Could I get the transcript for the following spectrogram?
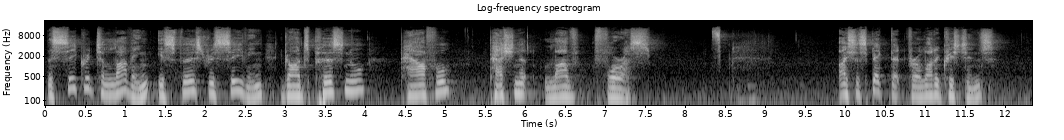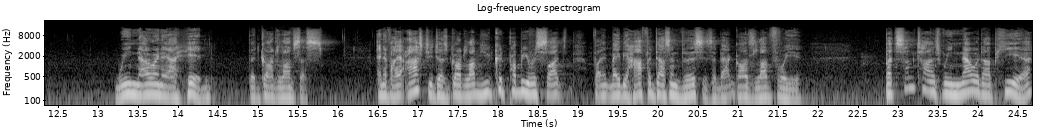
The secret to loving is first receiving God's personal, powerful, passionate love for us. I suspect that for a lot of Christians, we know in our head that God loves us. And if I asked you, does God love you? You could probably recite maybe half a dozen verses about God's love for you. But sometimes we know it up here,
